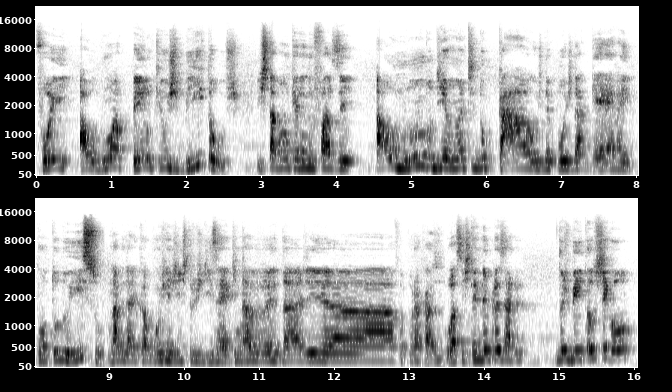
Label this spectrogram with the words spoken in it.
Foi algum apelo que os Beatles estavam querendo fazer ao mundo diante do caos depois da guerra e com tudo isso, na verdade o que alguns registros dizem é que na verdade uh, foi por acaso. O assistente do empresário dos Beatles chegou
